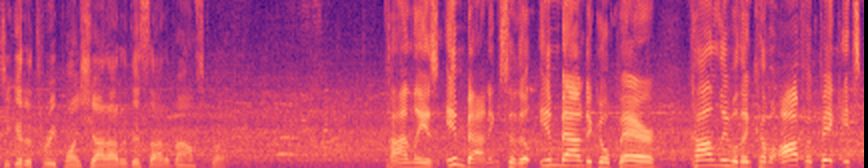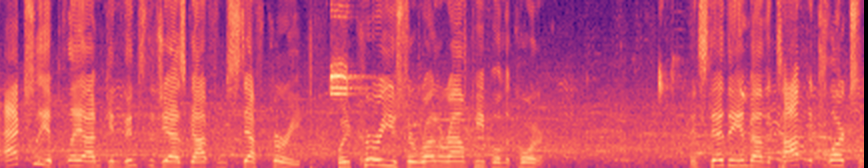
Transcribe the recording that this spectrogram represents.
to get a three-point shot out of this out-of-bounds play. Conley is inbounding, so they'll inbound to Gobert. Conley will then come off a pick. It's actually a play I'm convinced the Jazz got from Steph Curry when Curry used to run around people in the corner. Instead, they inbound the top to Clarkson.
